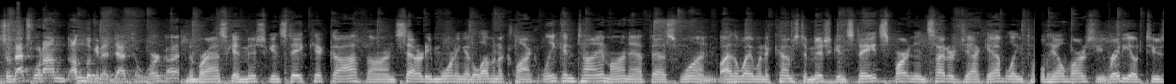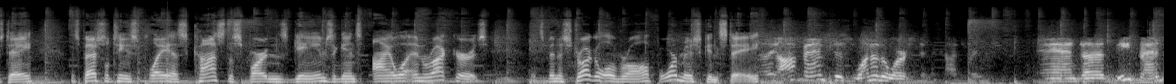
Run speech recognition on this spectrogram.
So that's what I'm, I'm looking at that to work on. Nebraska and Michigan State kick off on Saturday morning at 11 o'clock Lincoln time on FS1. By the way, when it comes to Michigan State, Spartan insider Jack Ebling told Hail Varsity Radio Tuesday the special teams play has cost the Spartans games against Iowa and Rutgers. It's been a struggle overall for Michigan State. The offense is one of the worst in the country, and uh, defense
